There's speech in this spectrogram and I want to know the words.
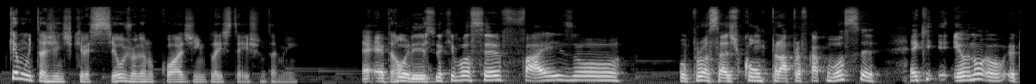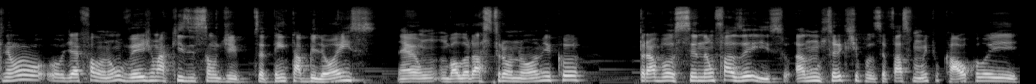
Porque muita gente cresceu jogando COD em PlayStation também. É, é então, por isso que você faz o, o processo de comprar para ficar com você. É que eu não, eu, eu que nem o, o Jeff falou, não vejo uma aquisição de 70 bilhões, né, um, um valor astronômico para você não fazer isso. A não ser que tipo você faça muito cálculo e,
